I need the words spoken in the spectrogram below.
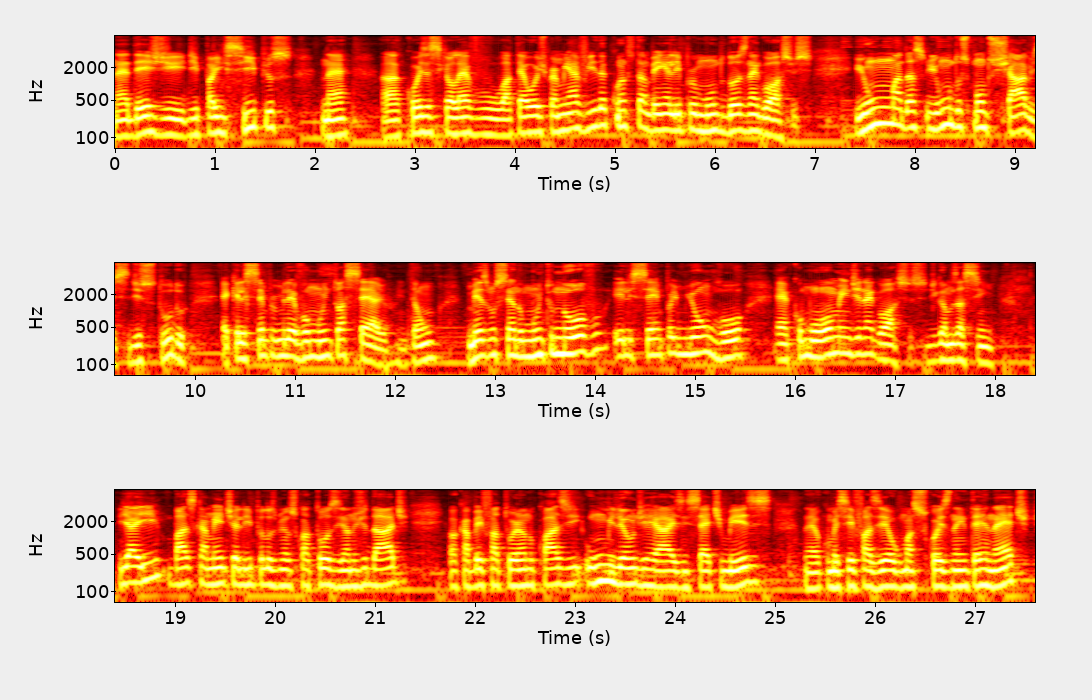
né? Desde de princípios, né? Uh, coisas que eu levo até hoje para minha vida, quanto também ali para o mundo dos negócios. E, uma das, e um dos pontos chaves disso tudo é que ele sempre me levou muito a sério. Então, mesmo sendo muito novo, ele sempre me honrou é, como homem de negócios, digamos assim. E aí, basicamente, ali pelos meus 14 anos de idade, eu acabei faturando quase um milhão de reais em sete meses. Né? Eu comecei a fazer algumas coisas na internet,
